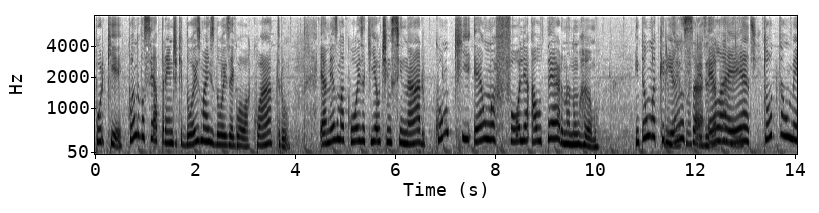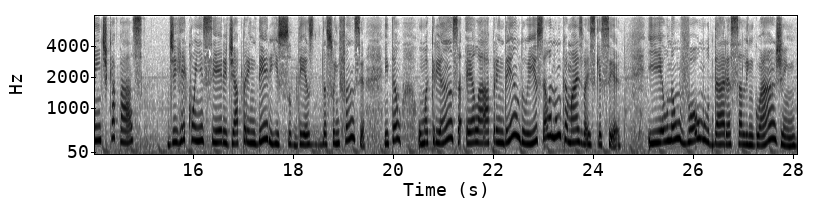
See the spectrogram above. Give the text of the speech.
Porque quando você aprende que 2 mais 2 é igual a 4, é a mesma coisa que eu te ensinar como que é uma folha alterna num ramo. Então, uma criança, coisa, ela é totalmente capaz de reconhecer e de aprender isso desde a sua infância. Então, uma criança, ela aprendendo isso, ela nunca mais vai esquecer. E eu não vou mudar essa linguagem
